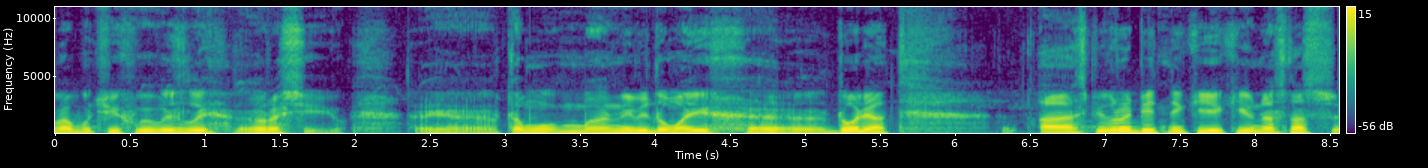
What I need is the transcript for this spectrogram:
мабуть, їх вивезли в Росію. Е, Тому невідома їх е, доля. А співробітники, які у нас, у нас е,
